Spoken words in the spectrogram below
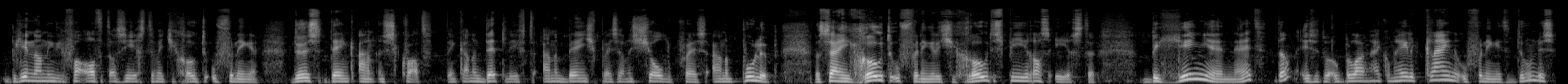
begin dan in ieder geval altijd als eerste met je grote oefeningen. Dus denk aan een squat, denk aan een deadlift, aan een bench press, aan een shoulder press, aan een pull-up. Dat zijn grote oefeningen, dus je grote spieren als eerste. Begin je net, dan is het ook belangrijk om hele kleine oefeningen te doen. Dus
